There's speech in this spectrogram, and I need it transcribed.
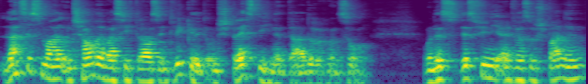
lass es mal und schau mal, was sich daraus entwickelt und stress dich nicht dadurch und so. Und das, das finde ich einfach so spannend,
